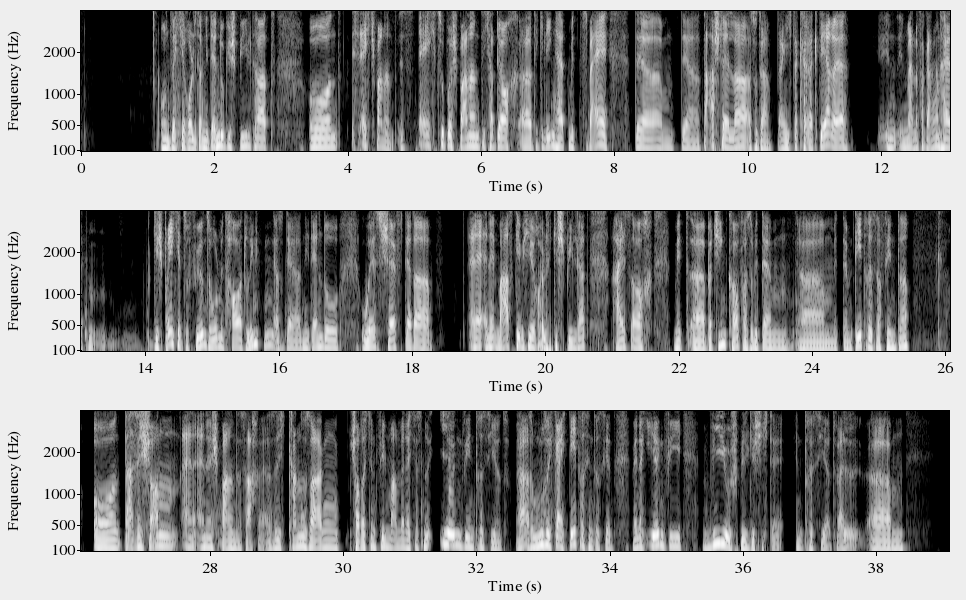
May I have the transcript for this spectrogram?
und welche Rolle dann Nintendo gespielt hat. Und ist echt spannend, ist echt super spannend. Ich hatte auch äh, die Gelegenheit mit zwei der, der Darsteller, also der, eigentlich der Charaktere in, in meiner Vergangenheit Gespräche zu führen, sowohl mit Howard Lincoln, also der Nintendo US-Chef, der da eine, eine maßgebliche Rolle gespielt hat, als auch mit äh, Bachinkov, also mit dem, äh, mit dem Tetris-Erfinder. Und das ist schon eine, eine spannende Sache. Also ich kann nur sagen, schaut euch den Film an, wenn euch das nur irgendwie interessiert. Ja, also muss euch gar nicht Tetris interessieren, wenn euch irgendwie Videospielgeschichte interessiert, weil ähm,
